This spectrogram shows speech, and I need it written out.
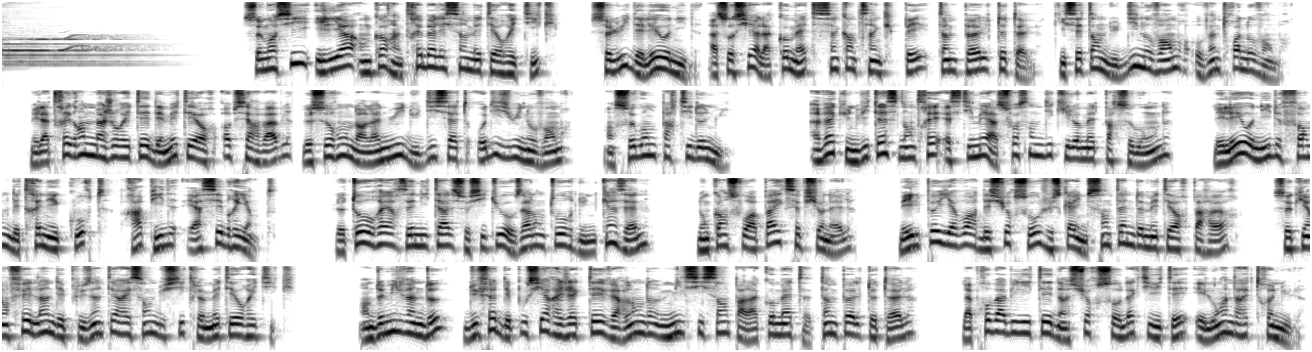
Ce mois-ci, il y a encore un très bel essaim météoritique, celui des Léonides, associé à la comète 55P Temple-Tuttle, qui s'étend du 10 novembre au 23 novembre. Mais la très grande majorité des météores observables le seront dans la nuit du 17 au 18 novembre, en seconde partie de nuit. Avec une vitesse d'entrée estimée à 70 km par seconde, les Léonides forment des traînées courtes, rapides et assez brillantes. Le taux horaire zénital se situe aux alentours d'une quinzaine, donc en soi pas exceptionnel, mais il peut y avoir des sursauts jusqu'à une centaine de météores par heure, ce qui en fait l'un des plus intéressants du cycle météoritique. En 2022, du fait des poussières éjectées vers l'an 1600 par la comète Temple-Tuttle, la probabilité d'un sursaut d'activité est loin d'être nulle.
